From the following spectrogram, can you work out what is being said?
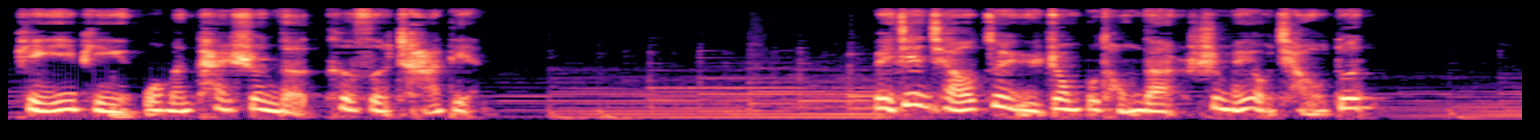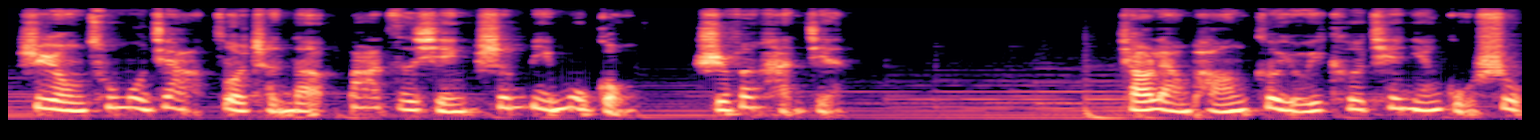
品一品我们泰顺的特色茶点。北涧桥最与众不同的是没有桥墩，是用粗木架做成的八字形深壁木拱，十分罕见。桥两旁各有一棵千年古树，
